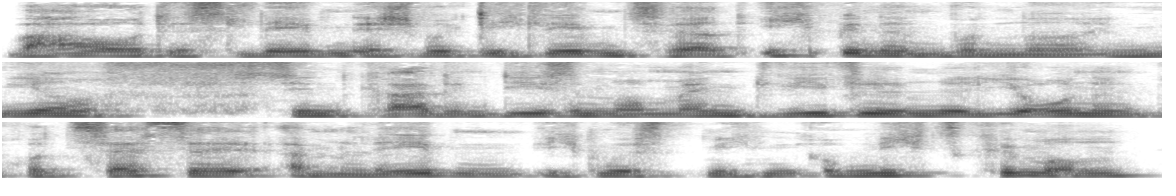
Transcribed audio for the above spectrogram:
wow, das Leben ist wirklich lebenswert. Ich bin ein Wunder. In mir sind gerade in diesem Moment wie viele Millionen Prozesse am Leben. Ich muss mich um nichts kümmern.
